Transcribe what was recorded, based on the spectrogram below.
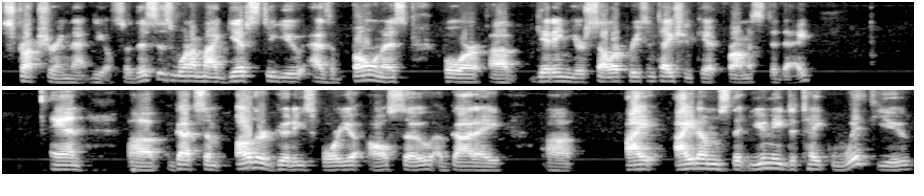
structuring that deal. So this is one of my gifts to you as a bonus for uh, getting your seller presentation kit from us today. And uh, I've got some other goodies for you. Also, I've got a uh, I, items that you need to take with you.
